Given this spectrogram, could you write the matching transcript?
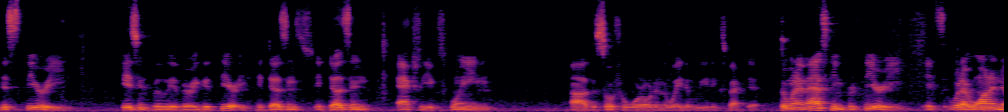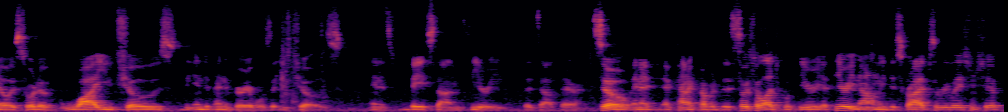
this theory isn't really a very good theory. It doesn't, it doesn't actually explain uh, the social world in the way that we'd expect it. So when I'm asking for theory, it's what I want to know is sort of why you chose the independent variables that you chose. And it's based on theory that's out there. So, and I, I kind of covered this sociological theory. A theory not only describes the relationship,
